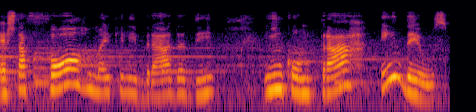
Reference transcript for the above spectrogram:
esta forma equilibrada de encontrar em Deus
